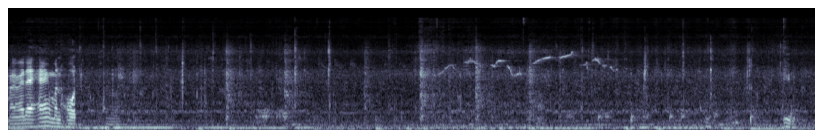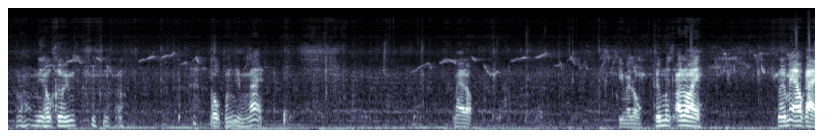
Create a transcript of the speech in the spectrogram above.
มันไม่ได้แห้งมันหด เหนียวคืน ตกมันอิ่มง่าย ไม่หรอก กินไม่ลง คือหมึกอร่อย เลยไม่เอาไก่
